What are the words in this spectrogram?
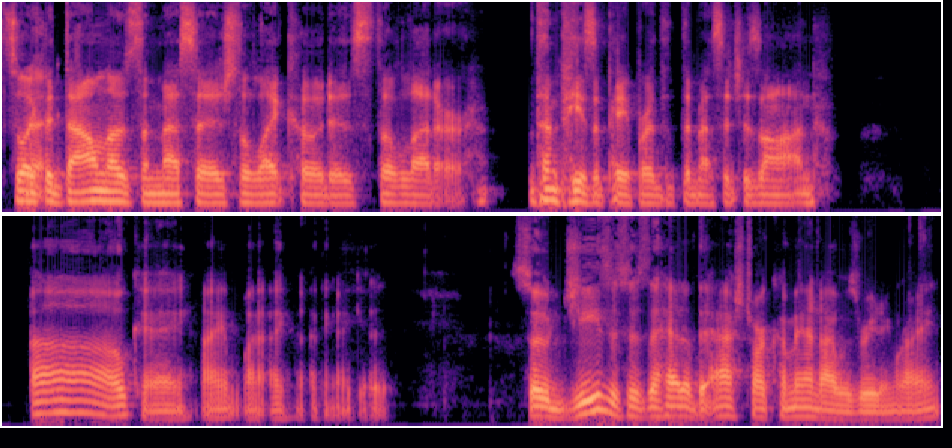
So like the downloads the message, the light code is the letter, the piece of paper that the message is on. Ah, okay. I, I I think I get it. So Jesus is the head of the Ashtar command I was reading, right?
